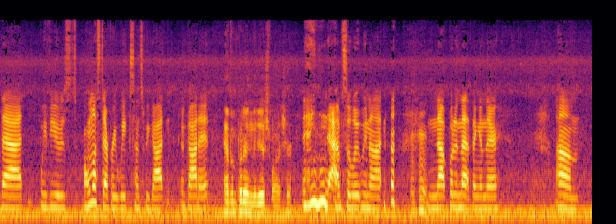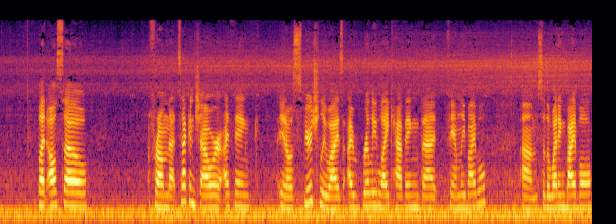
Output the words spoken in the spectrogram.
that we've used almost every week since we got got it. Haven't put it in the dishwasher. Absolutely not. not putting that thing in there. Um, but also from that second shower, I think, you know, spiritually wise, I really like having that family Bible. Um, so the wedding Bible,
